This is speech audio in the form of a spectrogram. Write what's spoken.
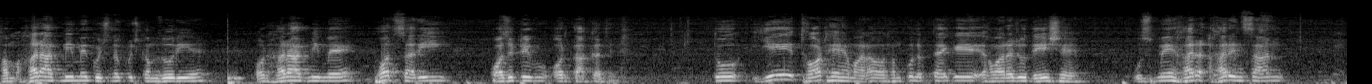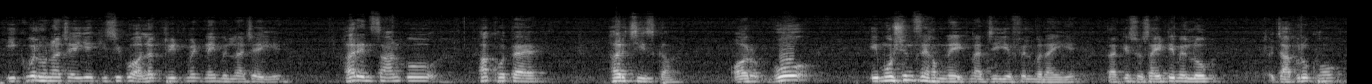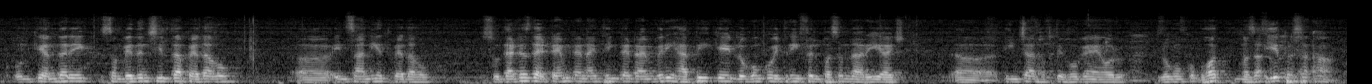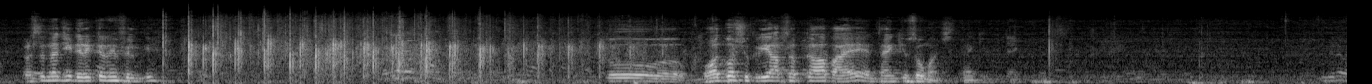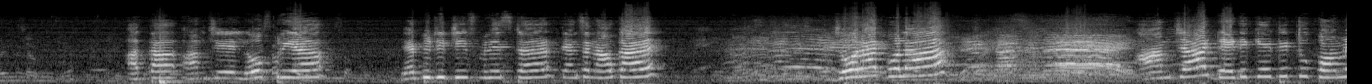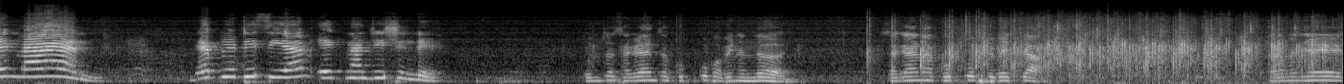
हम हर आदमी में कुछ ना कुछ कमज़ोरी है और हर आदमी में बहुत सारी पॉजिटिव और ताकत है। तो ये थॉट है हमारा और हमको लगता है कि हमारा जो देश है, उसमें हर हर इंसान इक्वल होना चाहिए, किसी को अलग ट्रीटमेंट नहीं मिलना चाहिए। हर इंसान को हक होता है हर चीज़ का। और वो इमोशन से हमने एक नाथ जी ये फ़िल्म बनाई है, ताकि सोसाइटी में लोग जागरूक हों, उनके अंदर एक संवेदनशीलता पैदा हो इंसानियत पैदा हो। So that is the attempt and I think that I am very happy कि लोगों को इतनी फ़िल्म पसंद आ रही है। आज तीन चार हफ़्ते हो गए हैं और लोगों को बहुत मज़ा, ये प्रसन्न हाँ प्रसन्ना जी डायरेक्टर हैं फ़िल्म के। तो बहुत बहुत शुक्रिया आप सबका आप आए and thank you so much thank you आता आमचे लोकप्रिय डेप्युटी चीफ मिनिस्टर त्यांचं नाव काय? जोरात बोला. आमच्या dedicated to common man deputy CM Eknathji Shinde. तुमचं सगळ्यांचं खूप खूप अभिनंदन. सगळ्यांना खूप खूप शुभेच्छा. खरं म्हणजे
